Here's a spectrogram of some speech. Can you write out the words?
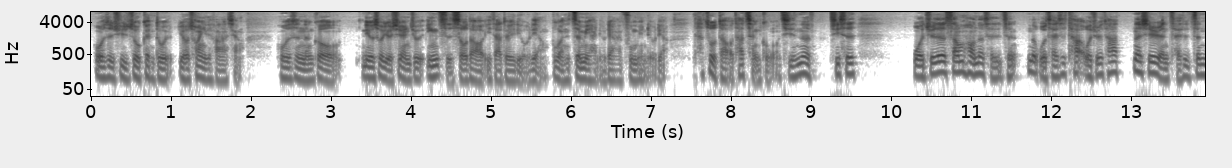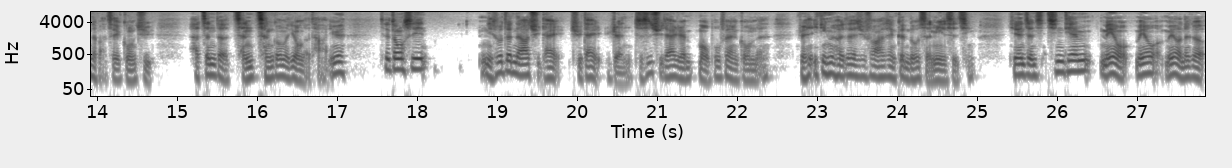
或者是去做更多有创意的方向，或者是能够，比如说有些人就因此收到一大堆流量，不管是正面还流量还是负面流量，他做到他成功了。其实那其实我觉得 somehow 那才是真，那我才是他，我觉得他那些人才是真的把这些工具，他真的成成功的用了它，因为这东西。你说真的要取代取代人，只是取代人某部分的功能，人一定会再去发现更多神秘的事情。今天真今天没有没有没有那个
